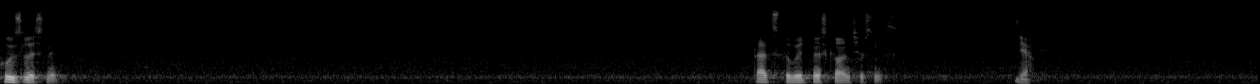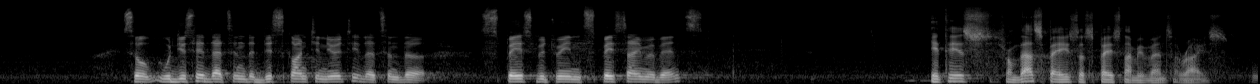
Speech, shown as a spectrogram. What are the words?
who's listening. That's the witness consciousness. Yeah. So would you say that's in the discontinuity, that's in the space between space-time events? It is from that space that space-time events arise. Hmm.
